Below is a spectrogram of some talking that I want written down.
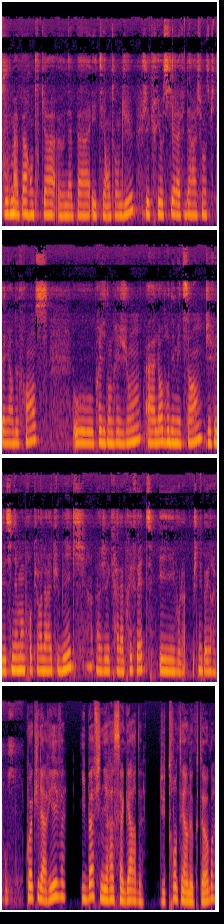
pour ma part en tout cas, n'a pas été entendu. J'écris aussi à la Fédération hospitalière de France, au président de région, à l'ordre des médecins. J'ai fait des signalements au procureur de la République, j'ai écrit à la préfète, et voilà, je n'ai pas eu de réponse. Quoi qu'il arrive, Iba finira sa garde du 31 octobre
